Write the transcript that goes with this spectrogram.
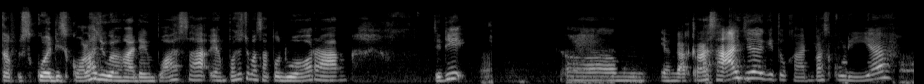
Terus gue di sekolah juga nggak ada yang puasa. Yang puasa cuma satu dua orang. Jadi em, ya nggak kerasa aja gitu kan pas kuliah ya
